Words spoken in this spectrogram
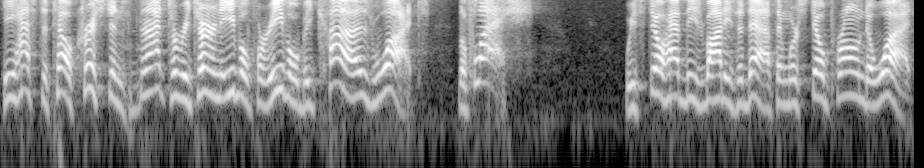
He has to tell Christians not to return evil for evil because what? The flesh. We still have these bodies of death and we're still prone to what?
